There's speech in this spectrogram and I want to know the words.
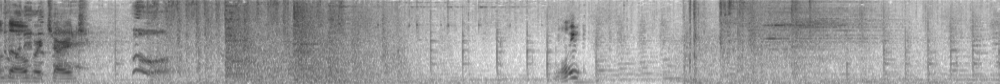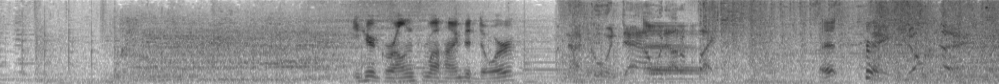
Love the Another one in overcharge. Yoink. You hear growling from behind the door? I'm Not going down without a fight. Uh, what?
